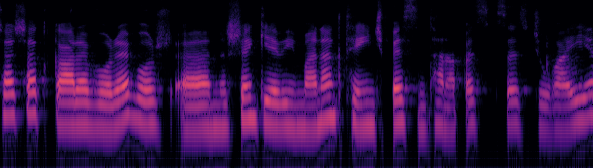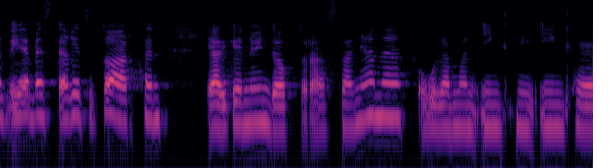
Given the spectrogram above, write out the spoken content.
շատ շատ կարևոր է, որ նշենք եւ իմանանք, թե ինչպես ընդհանրապես սկսեց ջուղայի եւ եւ այստեղից հետո արդեն իհարկե նույն դոկտոր Աստանյանը, ուրեմն ինքնի ինքը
